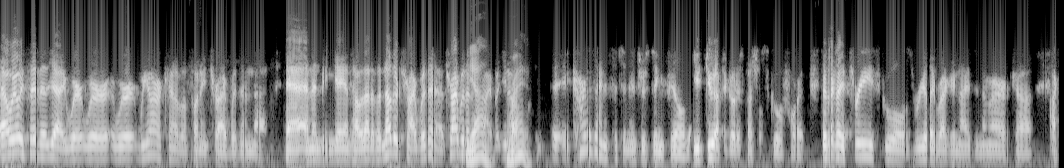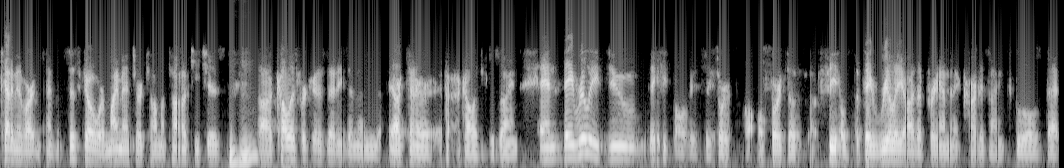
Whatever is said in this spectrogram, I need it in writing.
Uh, we always say that, yeah, we're we're we're we are kind of a funny tribe within that, and then being gay on top of that is another tribe within it, a tribe within Yeah, a tribe. But you know, right. uh, car design is such an interesting field. You do have to go to special school for it. There's actually three schools really recognized in America: Academy of Art in San Francisco, where my mentor Tom Matano teaches, hmm uh, College for Creative Studies, and then Art Center uh, College of Design. And they really do. They teach obviously sort of, all sorts of uh, fields, but they really are the preeminent car design schools that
